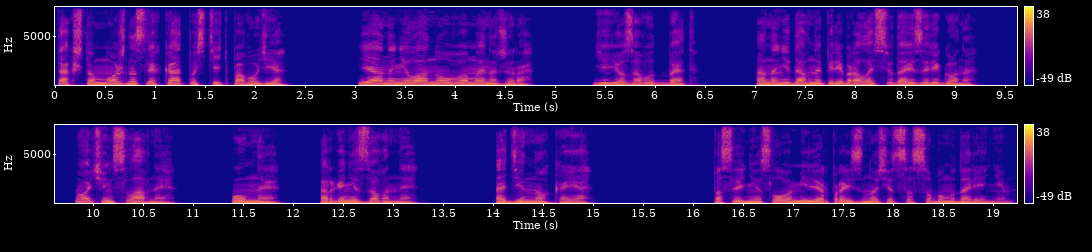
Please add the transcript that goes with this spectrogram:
так что можно слегка отпустить поводья. Я наняла нового менеджера. Ее зовут Бет. Она недавно перебралась сюда из Орегона. Очень славная, умная, организованная, одинокая». Последнее слово Миллер произносит с особым ударением.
